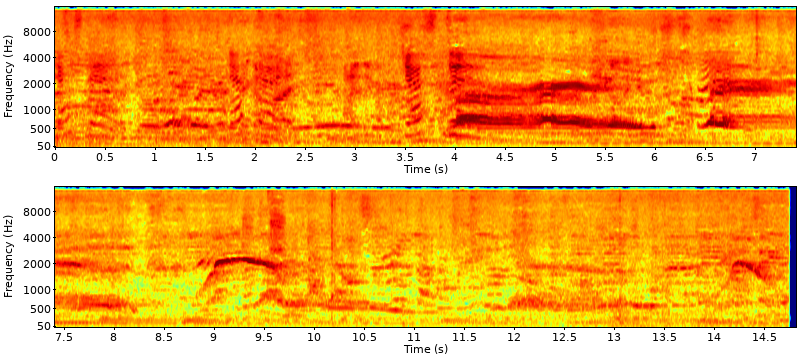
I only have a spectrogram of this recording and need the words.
Justin. Justin. Justin.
